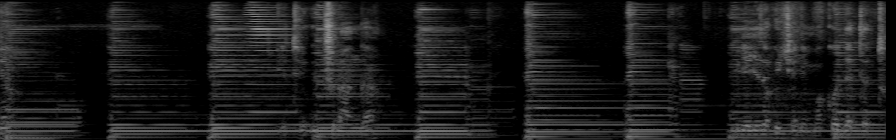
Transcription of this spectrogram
udushya iyo turi gucuranga. Kugerageza kwicanya mu makode atatu.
